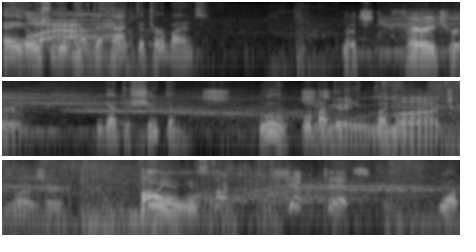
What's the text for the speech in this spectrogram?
Hey, at least you didn't have to hack the turbines. That's very true. We got to shoot them. Ooh, we're She's about getting to fucking. much closer. Oh, yeah, oh, 'cause- fuck shit tits. Yep.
